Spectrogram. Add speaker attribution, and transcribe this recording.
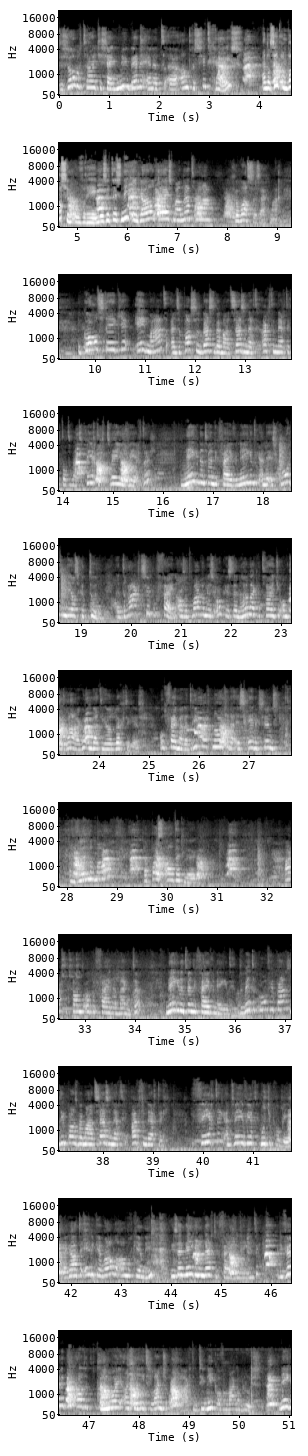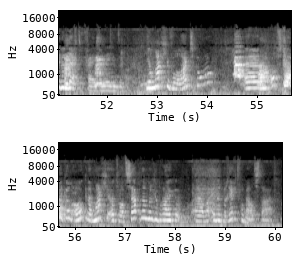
Speaker 1: De zomertruitjes zijn nu binnen in het uh, antracietgrijs. En er zit een wassing overheen. Dus het is niet egaal grijs, maar net waar gewassen, zeg maar. Een korrelsteekje, 1 maat. En ze passen het beste bij maat 36, 38 tot en met 40, 42. 29,95 en dit is grotendeels katoen. Het draagt super fijn. Als het warm is ook, is het een heel lekker truitje om te dragen, omdat hij heel luchtig is. Ook fijn met dat driekwart dat is enigszins een vlindermouw. Dat past altijd leuk. Achterkant ook een fijne lengte. 29,95. De witte koffiepens, die past bij maat 36, 38, 40 en 42 moet je proberen. Dat gaat de ene keer wel, de andere keer niet. Die zijn 39,95. Die vind ik ook altijd mooi als je er iets langs op draagt. Een tuniek of een lange blouse. 39,95. Hier mag je voor langskomen. Uh, maar opsturen kan ook. Dan mag je het WhatsApp nummer gebruiken uh, waarin het bericht vermeld staat.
